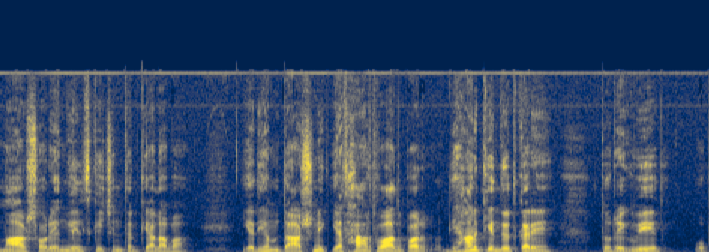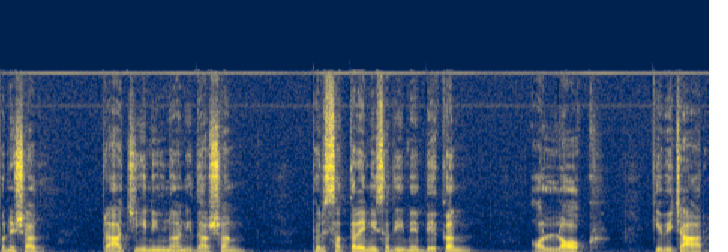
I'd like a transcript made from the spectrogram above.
मार्क्स और एंगल्स के चिंतन के अलावा, यदि हम दार्शनिक यथार्थवाद पर ध्यान केंद्रित करें तो ऋग्वेद, उपनिषद, प्राचीन यूनानी दर्शन, फिर सत्रहवीं सदी में बेकन और लॉक के विचार,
